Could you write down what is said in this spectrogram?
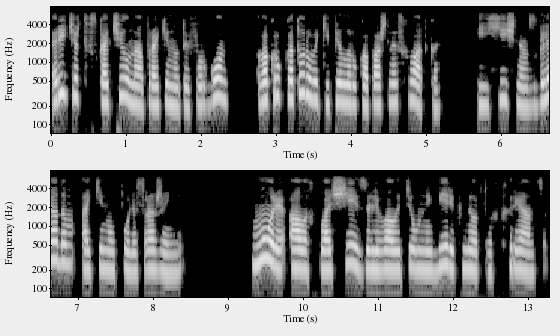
Ричард вскочил на опрокинутый фургон, вокруг которого кипела рукопашная схватка, и хищным взглядом окинул поле сражения. Море алых плащей заливало темный берег мертвых тхрианцев.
